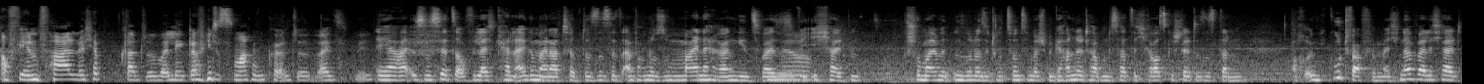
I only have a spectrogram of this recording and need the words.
Auf jeden Fall. Ich habe gerade überlegt, ob ich das machen könnte, weiß ich nicht. Ja, es ist jetzt auch vielleicht kein allgemeiner Tipp. Das ist jetzt einfach nur so meine Herangehensweise, ja. so wie ich halt schon mal mit in so einer Situation zum Beispiel gehandelt habe. Und es hat sich herausgestellt, dass es dann auch irgendwie gut war für mich, ne? Weil ich halt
